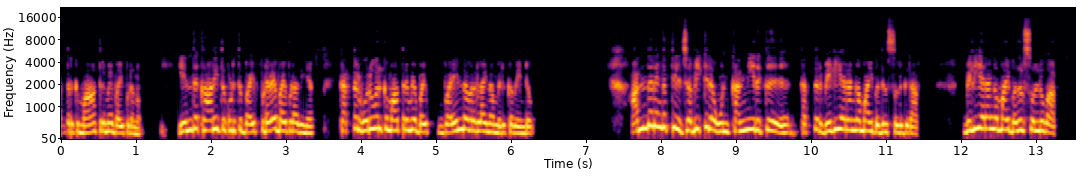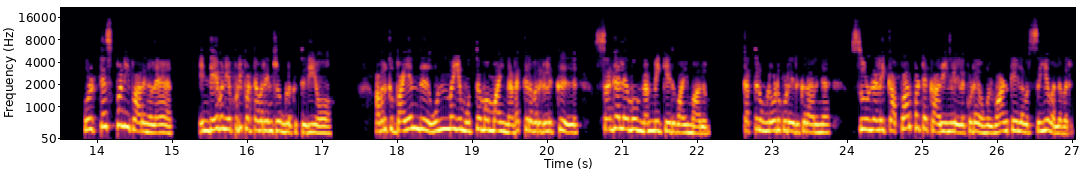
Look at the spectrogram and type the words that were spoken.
கத்தருக்கு மாத்திரமே பயப்படணும். எந்த காரியத்தை குறித்து பயப்படவே பயப்படாதீங்க. கர்த்தர் ஒருவருக்கு மாத்திரமே பய பயந்தவர்களாய் நாம் இருக்க வேண்டும். அந்தரங்கத்தில் ஜபிக்கிற உன் கண்ணீருக்கு கத்தர் வெளியரங்கமாய் பதில் சொல்லுகிறார். வெளியரங்கமாய் பதில் சொல்லுவார். ஒரு டெஸ்ட் பண்ணி பாருங்களேன். என் தேவன் எப்படிப்பட்டவர் என்று உங்களுக்கு தெரியும். அவருக்கு பயந்து உண்மையும் உத்தமமாய் நடக்கிறவர்களுக்கு சகலமும் நன்மைக்கு ஏதுவாய் மாறும். கத்தர் உங்களோடு கூட இருக்கிறாருங்க. சூழ்நிலைக்கு அப்பாற்பட்ட காரியங்களில கூட உங்கள் வாழ்க்கையில் அவர் செய்ய வல்லவர்.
